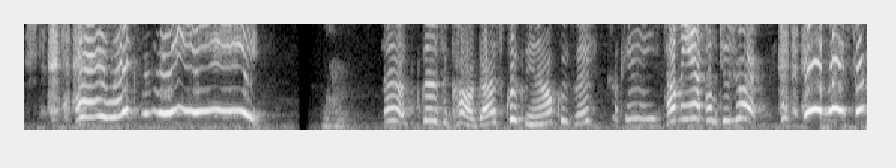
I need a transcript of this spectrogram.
Hey, wait for me! Uh, there's a car, guys. Quickly now, quickly. Okay. Help me up, I'm too short. Hey, wait for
